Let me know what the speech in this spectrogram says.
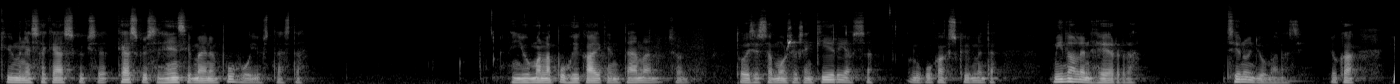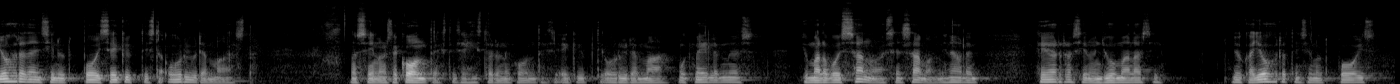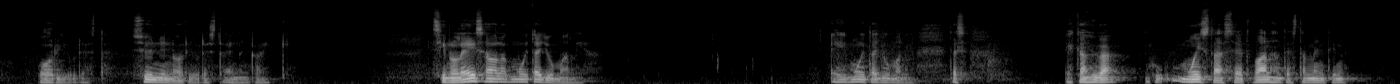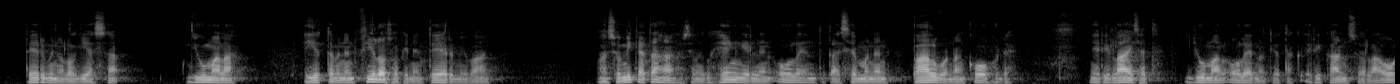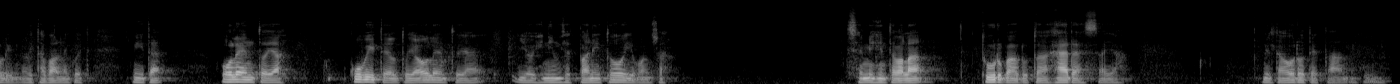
Kymmenessä käskyssä, käskyssä ensimmäinen puhuu just tästä. Niin Jumala puhui kaiken tämän. Se on toisessa Mooseksen kirjassa, luku 20. Minä olen Herra, sinun Jumalasi, joka johdatan sinut pois Egyptistä orjuuden maasta. No siinä on se konteksti, se historiallinen konteksti, Egypti, orjuuden maa. Mutta meille myös Jumala voi sanoa sen saman. Minä olen Herra, sinun Jumalasi, joka johdatin sinut pois orjuudesta, synnin orjuudesta ennen kaikkea. Sinulla ei saa olla muita jumalia. Ei muita jumalia. Tässä ehkä on hyvä muistaa se, että vanhan testamentin terminologiassa Jumala ei ole tämmöinen filosofinen termi, vaan, vaan se on mikä tahansa semmoinen kuin hengellinen olento tai semmoinen palvonnan kohde. Ne erilaiset Jumal-olennot, joita eri kansoilla oli, ne oli tavallaan niin kuin, että niitä olentoja, kuviteltuja olentoja, joihin ihmiset pani toivonsa. Se, mihin tavallaan turvaudutaan hädässä ja miltä odotetaan niin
